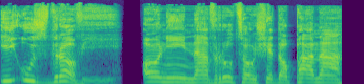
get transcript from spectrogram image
i uzdrowi. Oni nawrócą się do Pana,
